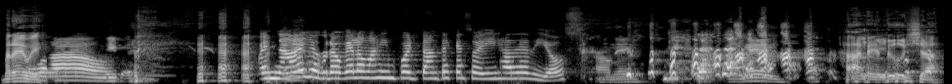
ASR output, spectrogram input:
Breve. Wow. Y- Pues nada, yo creo que lo más importante es que soy hija de Dios. Amén. Amén. Aleluya.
